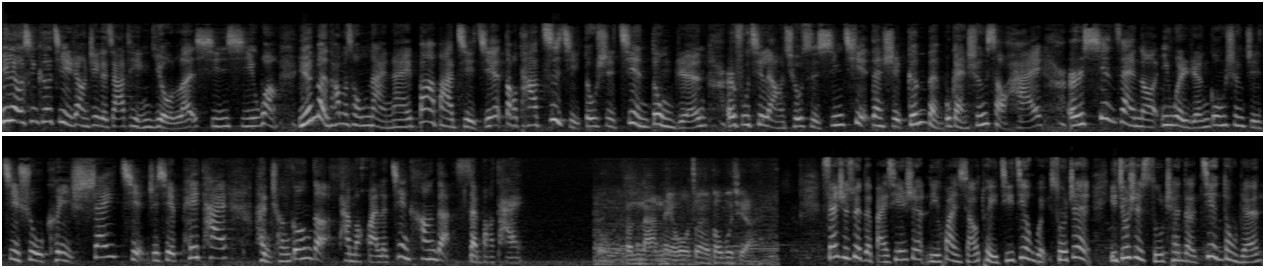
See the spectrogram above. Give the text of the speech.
医疗新科技让这个家庭有了新希望。原本他们从奶奶、爸爸、姐姐到他自己都是渐冻人，而夫妻俩求子心切，但是根本不敢生小孩。而现在呢，因为人工生殖技术可以筛检这些胚胎，很成功的，他们怀了健康的三胞胎。很难呢，我真的扣不起来。三十岁的白先生罹患小腿肌腱萎缩症，也就是俗称的渐冻人。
